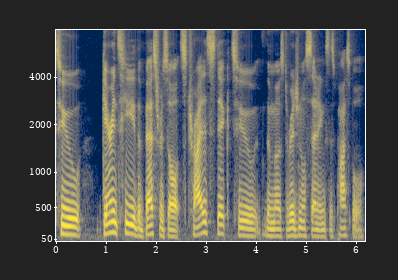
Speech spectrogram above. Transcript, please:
to guarantee the best results, try to stick to the most original settings as possible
